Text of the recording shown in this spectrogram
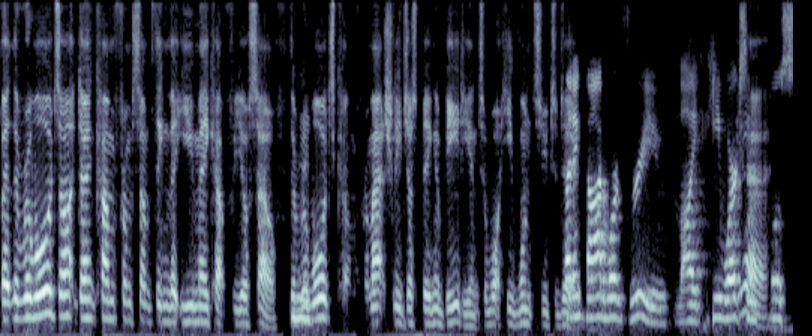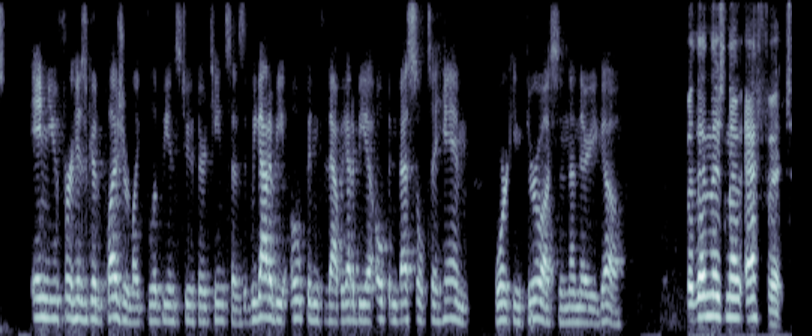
but the rewards aren't, don't come from something that you make up for yourself. The mm-hmm. rewards come from actually just being obedient to what He wants you to do. Letting God work through you, like He works yeah. in you for His good pleasure, like Philippians two thirteen says. We got to be open to that. We got to be an open vessel to Him working through us, and then there you go. But then there's no effort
